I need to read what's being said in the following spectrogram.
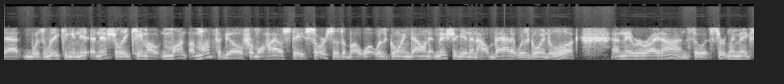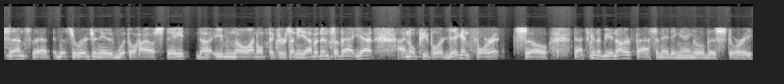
that was leaking initially initially came out month, a month ago from Ohio State sources about what was going down at Michigan and how bad it was going to look, and they were right on. So it certainly makes sense that this originated with Ohio State, uh, even though I don't think there's any evidence of that yet. I know people are digging for it, so that's going to be another fascinating angle of this story.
